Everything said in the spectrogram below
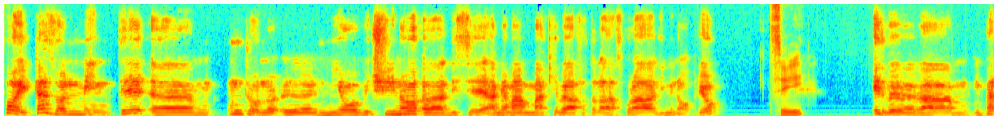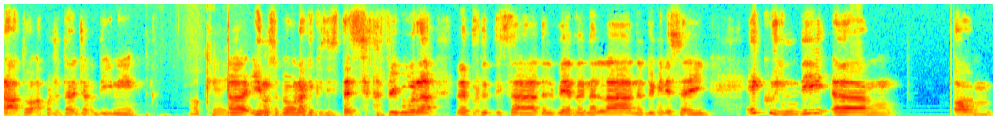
poi casualmente ehm, un giorno eh, il mio vicino eh, disse a mia mamma che aveva fatto la scuola di Minoprio Sì, e dove aveva mm, imparato a progettare giardini. ok. Eh, io non sapevo neanche che esistesse la figura del progettista del verde nella- nel 2006 e quindi ehm, ho,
